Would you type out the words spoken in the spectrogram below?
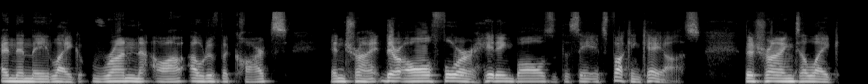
and then they like run out of the carts and try they're all four hitting balls at the same it's fucking chaos they're trying to like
